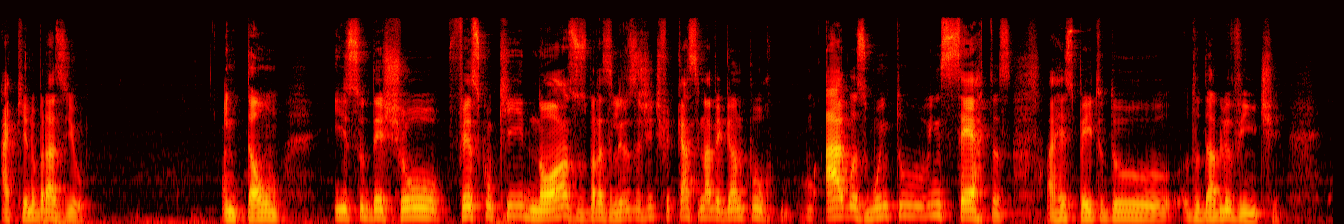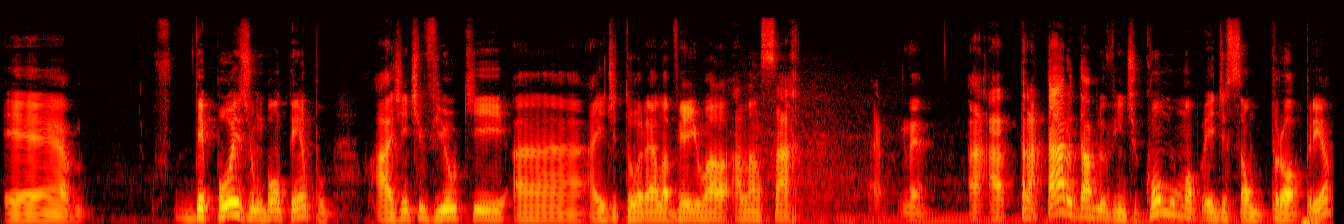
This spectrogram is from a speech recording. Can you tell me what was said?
aqui no Brasil. Então, isso deixou, fez com que nós, os brasileiros, a gente ficasse navegando por águas muito incertas a respeito do, do W20. É, depois de um bom tempo, a gente viu que a, a editora ela veio a, a lançar, né, a, a, tratar o W20 como uma edição própria.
